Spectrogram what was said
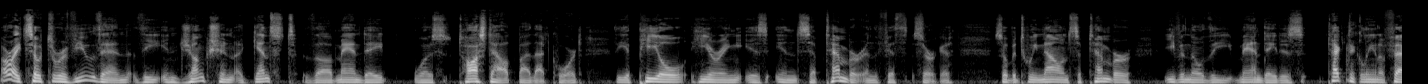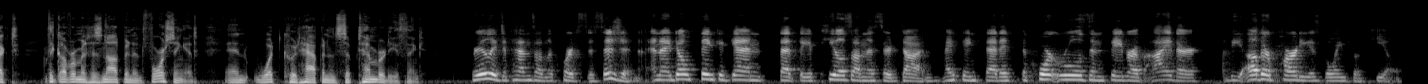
All right, so to review then, the injunction against the mandate was tossed out by that court. The appeal hearing is in September in the Fifth Circuit. So between now and September, even though the mandate is technically in effect, the government has not been enforcing it. And what could happen in September, do you think? Really depends on the court's decision. And I don't think, again, that the appeals on this are done. I think that if the court rules in favor of either, the other party is going to appeal.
